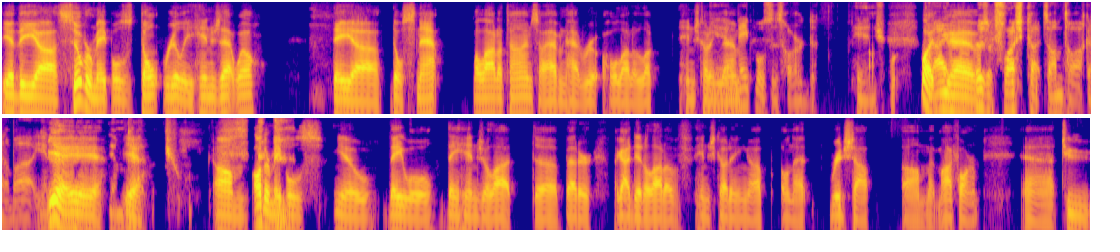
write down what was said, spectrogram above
Yeah, the uh, silver maples don't really hinge that well. They uh, they'll snap a lot of times. So I haven't had real, a whole lot of luck hinge cutting yeah them. maples is hard to hinge But I- you have those are flush cuts i'm talking about you know yeah, yeah, yeah, yeah. Um, other maples, you know, they will they hinge a lot uh, better. Like I did a lot of hinge cutting up on that ridge top um, at my farm, uh, two,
